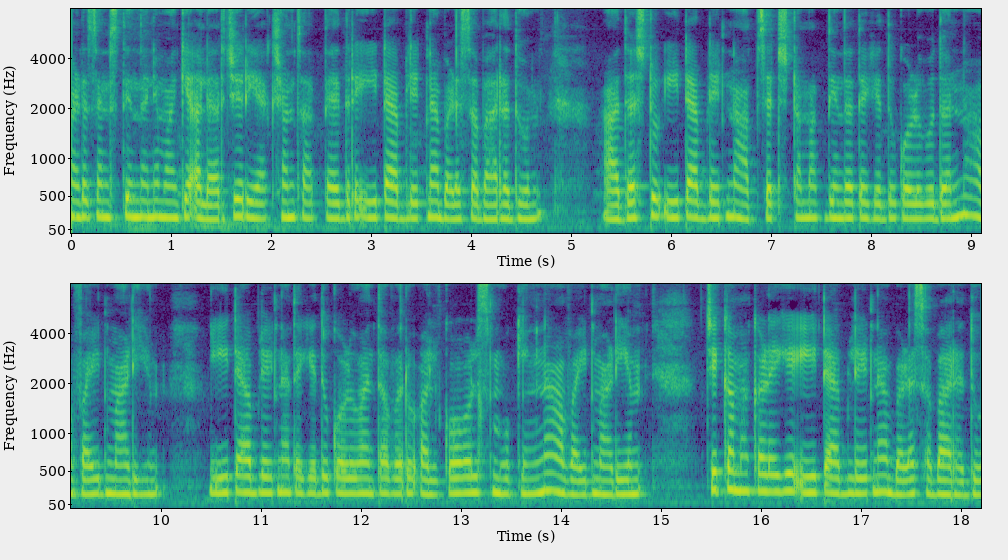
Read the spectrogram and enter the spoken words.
ಮೆಡಿಸಿನ್ಸ್ದಿಂದ ನಿಮಗೆ ಅಲರ್ಜಿ ರಿಯಾಕ್ಷನ್ಸ್ ಆಗ್ತಾಯಿದ್ರೆ ಈ ಟ್ಯಾಬ್ಲೆಟ್ನ ಬಳಸಬಾರದು. ಆದಷ್ಟು ಈ ಟ್ಯಾಬ್ಲೆಟ್ನ ಅಪ್ಸೆಟ್ ಸ್ಟಮಕ್ದಿಂದ ತೆಗೆದುಕೊಳ್ಳುವುದನ್ನು ಅವಾಯ್ಡ್ ಮಾಡಿ. ಈ ಟ್ಯಾಬ್ಲೆಟ್ನ ತೆಗೆದುಕೊಳ್ಳುವಂಥವರು ಆಲ್ಕೋಹಾಲ್ ಸ್ಮೋಕಿಂಗ್ನ ಅವಾಯ್ಡ್ ಮಾಡಿ. ಚಿಕ್ಕ ಮಕ್ಕಳಿಗೆ ಈ ಟ್ಯಾಬ್ಲೆಟ್ನ ಬಳಸಬಾರದು.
